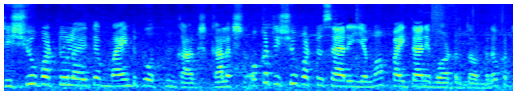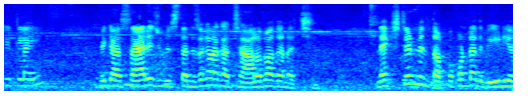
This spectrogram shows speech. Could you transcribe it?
టిష్యూ పట్టులో అయితే మైండ్ పోతుంది కలెక్షన్ ఒక టిష్యూ పట్టు శారీ ఇయ్యమ్మా పైతాని బార్డర్తో ఉండదు. ఒకటి ఇట్లా అయ్యి. మీకు ఆ శారీ చూపిస్తాను నిజంగా నాకు అది చాలా బాగా నచ్చింది. నెక్స్ట్ టైం నేను తప్పకుండా అది వీడియో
